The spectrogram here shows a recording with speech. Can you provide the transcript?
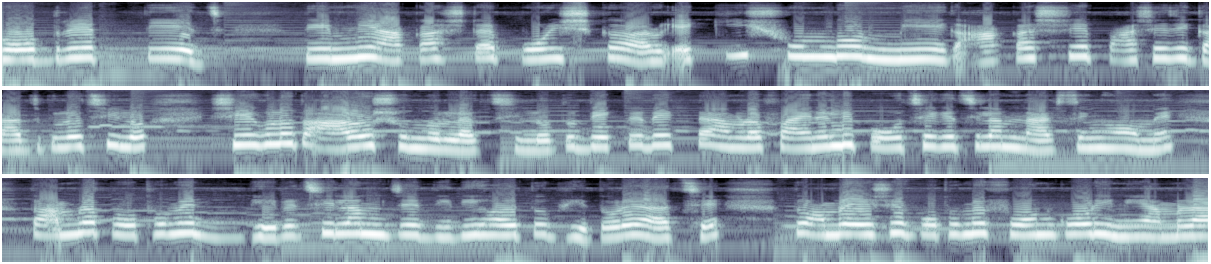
রোদ্রের তেজ। তেমনি আকাশটা পরিষ্কার কি সুন্দর মেঘ। আকাশের পাশে যে গাছগুলো ছিল, সেগুলো তো আরও সুন্দর লাগছিল। তো দেখতে দেখতে আমরা ফাইনালি পৌঁছে গেছিলাম নার্সিংহোমে তো আমরা প্রথমে ভেবেছিলাম যে দিদি হয়তো ভেতরে আছে। তো আমরা এসে প্রথমে ফোন করিনি, আমরা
